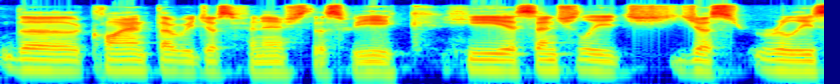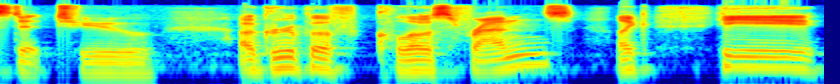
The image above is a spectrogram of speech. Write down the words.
The client that we just finished this week, he essentially just released it to a group of close friends. Like he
